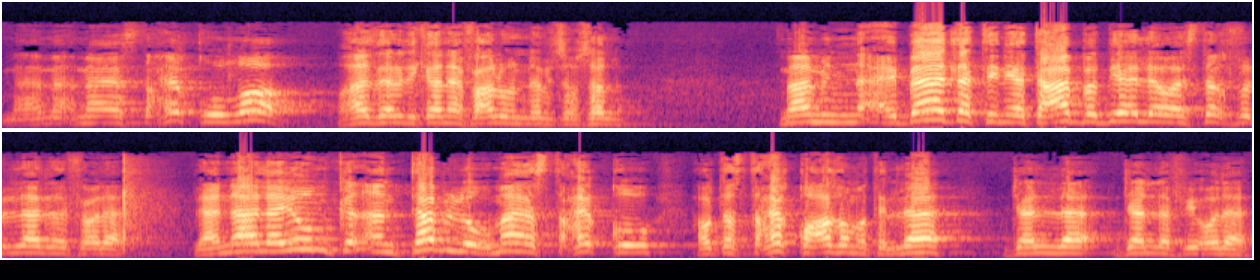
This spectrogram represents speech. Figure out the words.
ما, ما, ما يستحقه الله. وهذا الذي كان يفعله النبي صلى الله عليه وسلم. ما من عبادة يتعبد بها إلا ويستغفر الله جل في علاه. لأنها لا يمكن أن تبلغ ما يستحقه أو تستحق عظمة الله جل, جل في علاه.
